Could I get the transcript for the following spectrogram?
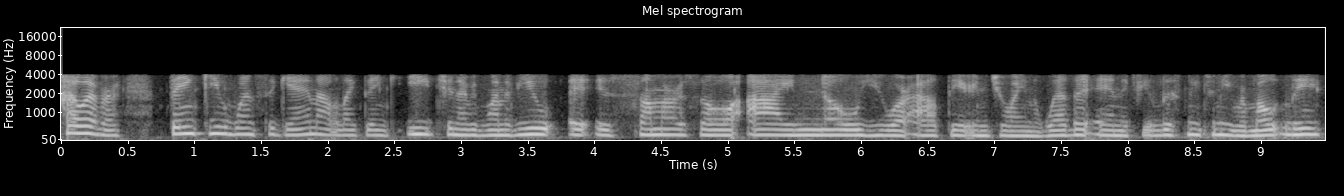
However, thank you once again. I would like to thank each and every one of you. It is summer, so I know you are out there enjoying the weather. And if you're listening to me remotely,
